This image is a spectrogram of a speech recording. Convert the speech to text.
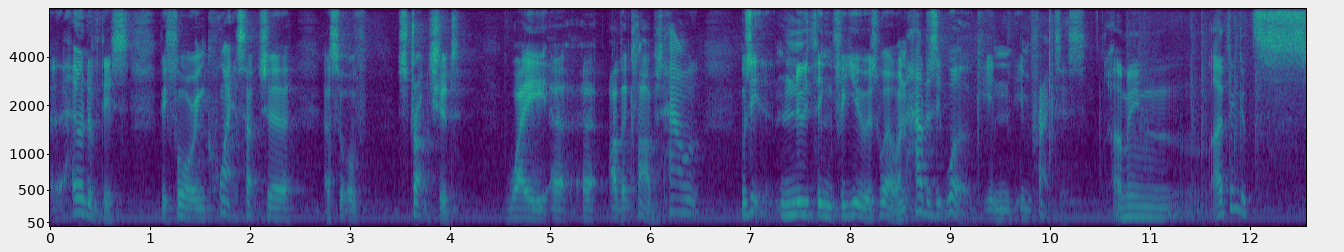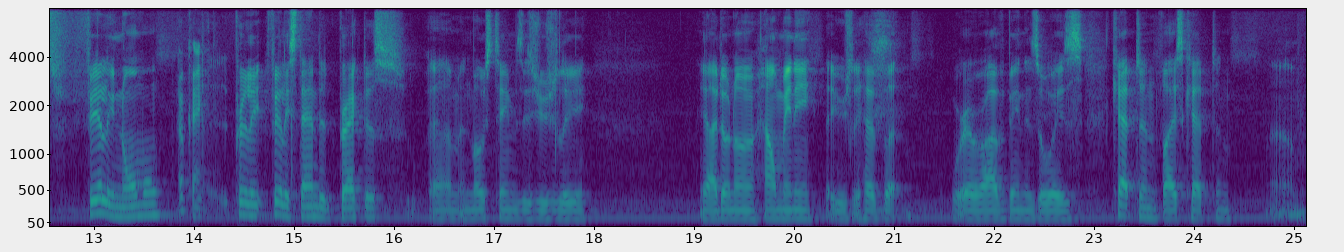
uh, heard of this before in quite such a, a sort of structured way at, at other clubs. How was it a new thing for you as well, and how does it work in, in practice? I mean, I think it's fairly normal. Okay. Fairly fairly standard practice. Um, in most teams is usually, yeah, I don't know how many they usually have, but wherever I've been, there's always captain, vice captain. Um,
